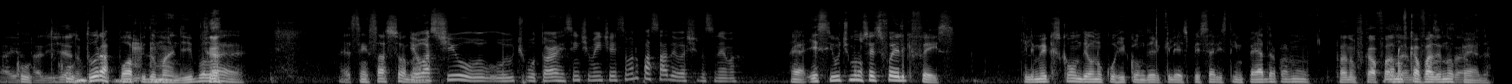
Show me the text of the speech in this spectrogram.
Aí, cul- tá cultura pop do mandíbula é, é sensacional. Eu assisti o, o último Thor recentemente, aí semana passada eu assisti no cinema. É, esse último não sei se foi ele que fez. Que ele meio que escondeu no currículo dele que ele é especialista em pedra para não, Pra não ficar fazendo. não ficar fazendo é. pedra.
